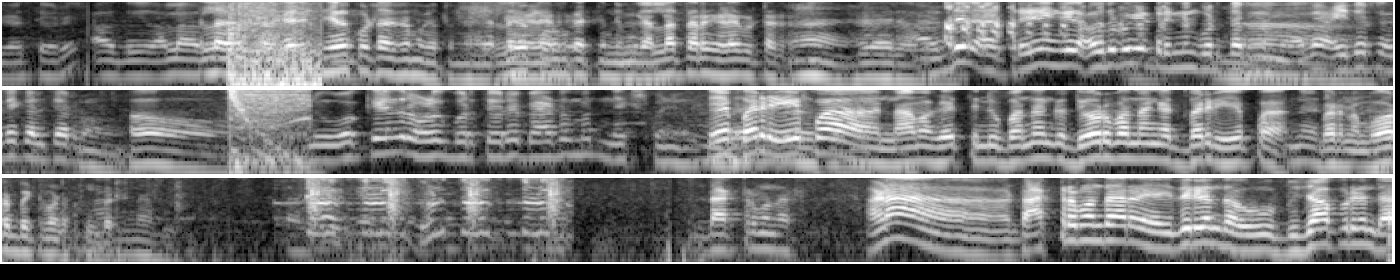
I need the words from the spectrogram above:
ಹೇಳ್ತೇವ್ರಿ. ಅದು ಅಲ್ಲ ಸರ್ಕಾರದಿಂದ ಹೇಳ್ಕೊಟ್ಟಾರ ನಮ್ಗೆ ಅದನ್ನ ಎಲ್ಲ ಹೇಳ್ಕೊಡ್ಬೇಕಂತ ನಿಮ್ಗೆ ಎಲ್ಲ ಥರ ಹೇಳಿಬಿಟ್ಟಾರ ಅದೇ ಟ್ರೈನಿಂಗ್ ಅದ್ರ ಬಗ್ಗೆ ಟ್ರೈನಿಂಗ್ ಕೊಡ್ತಾರೆ ನಮ್ಗೆ. ಅದೇ ಐದು ವರ್ಷ ಅದೇ ಕಲ್ತಾರ ನಾವು ಓ. ನೀವು ಓಕೆ ಅಂದ್ರೆ ಒಳಗೆ ಬರ್ತೀವ್ರಿ ಬ್ಯಾಟ್ ಮತ್ತೆ ನೆಕ್ಸ್ಟ್ ಬನ್ನಿ ಏ ಬರ್ರಿ ಏಪ ನಮಗೆ ಐತಿ ನೀವು ಬಂದಂಗ ದೇವ್ರು ಬಂದಂಗ ಅದ್ ಬರ್ರಿ ಏಪ ಬರ್ರಿ ನಮ್ಮ ಅವ್ರು ಬಿಟ್ಟು ಮಾಡಿಸ್ತೀನಿ ಬರ್ರಿ. ಡಾಕ್ಟರ್ ಬಂದಾರ. ಅಣ್ಣ, ಡಾಕ್ಟರ್ ಬಂದಾರ ಇದರಿಂದ ಬಿಜಾಪುರಿಂದ.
